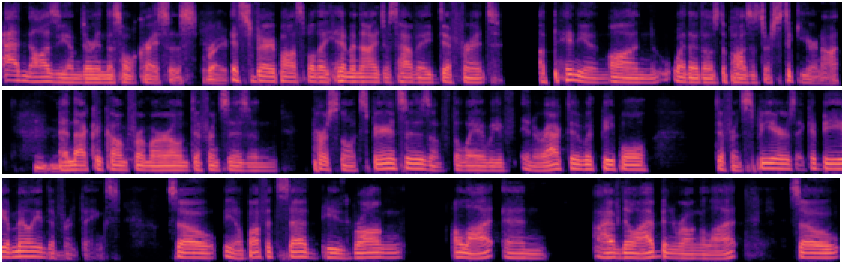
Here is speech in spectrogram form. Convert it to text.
ad nauseum during this whole crisis. Right. It's very possible that him and I just have a different opinion on whether those deposits are sticky or not. Mm-hmm. And that could come from our own differences in personal experiences of the way we've interacted with people, different spheres. It could be a million different things. So, you know, Buffett said he's wrong a lot and I know I've been wrong a lot. So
